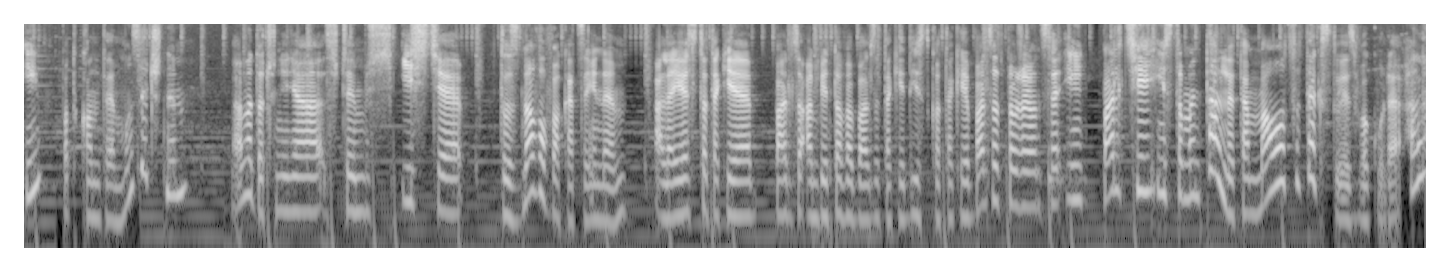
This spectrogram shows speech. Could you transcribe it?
i pod kątem muzycznym mamy do czynienia z czymś iście tu znowu wakacyjnym, ale jest to takie bardzo ambientowe, bardzo takie disco, takie bardzo odprężające i bardziej instrumentalne. Tam mało co tekstu jest w ogóle, ale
